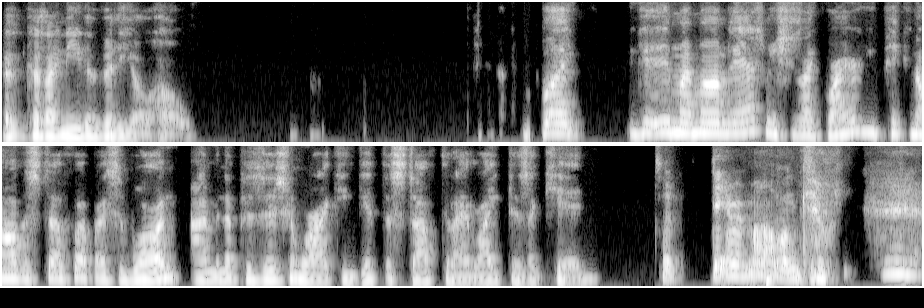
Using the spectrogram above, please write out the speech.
because I need a video hoe. But my mom asked me, she's like, "Why are you picking all this stuff up?" I said, "One, I'm in a position where I can get the stuff that I liked as a kid." So damn it, mom, I'm doing.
